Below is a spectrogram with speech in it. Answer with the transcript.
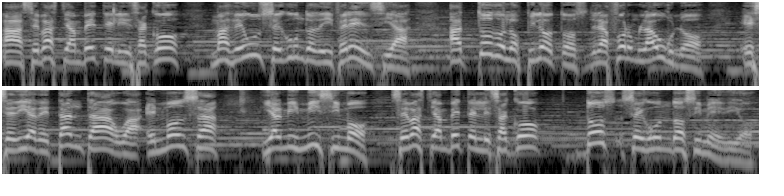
a Sebastian Vettel y le sacó más de un segundo de diferencia a todos los pilotos de la Fórmula 1 ese día de tanta agua en Monza y al mismísimo Sebastian Vettel le sacó dos segundos y medio.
